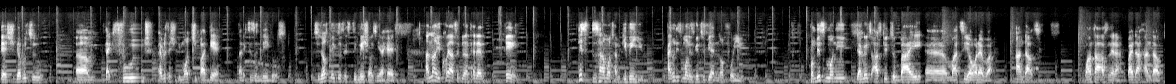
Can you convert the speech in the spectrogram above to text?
they should be able to um like food, everything should be much cheaper there than it is in Lagos. So just make those estimations in your head. And now you call your sibling and tell them, hey, this is how much I'm giving you. I know this money is going to be enough for you. From this money, they're going to ask you to buy uh, material, whatever, handout, 1,000 naira, buy that handout.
